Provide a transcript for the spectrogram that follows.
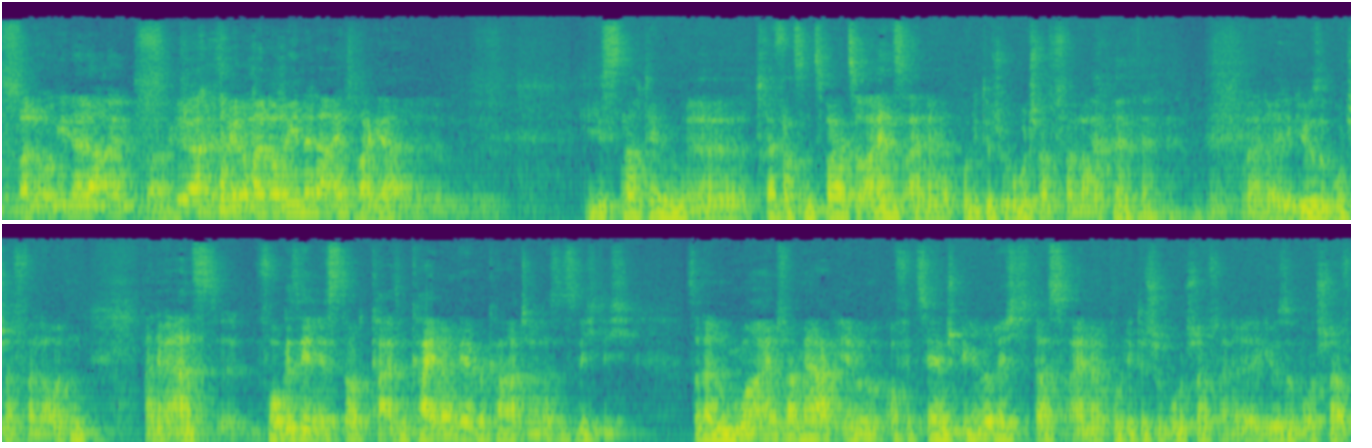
Das war ein origineller Eintrag. Das wäre mal ein origineller Eintrag, ja. Ließ nach dem äh, Treffer zum 2 zu 1 eine politische Botschaft verlauten. oder eine religiöse Botschaft verlauten. Nein, im Ernst, äh, vorgesehen ist dort also keine gelbe Karte, das ist wichtig, sondern nur ein Vermerk im offiziellen Spielbericht, dass eine politische Botschaft, eine religiöse Botschaft,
